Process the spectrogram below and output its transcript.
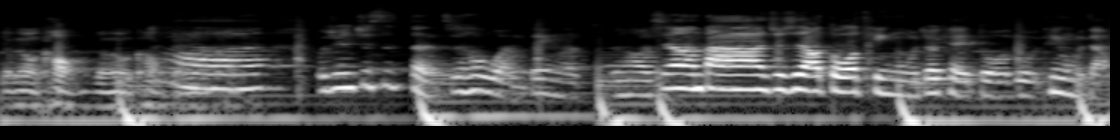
有没有空？有没有空？啊，我觉得就是等之后稳定了之后，希望大家就是要多听，我就可以多录，听我们讲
